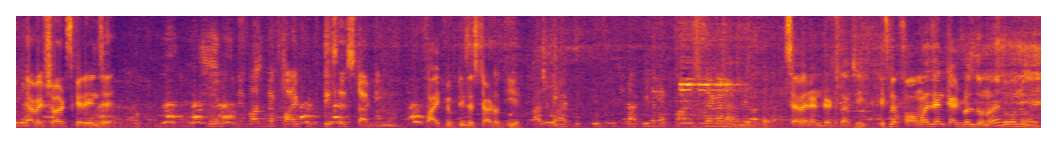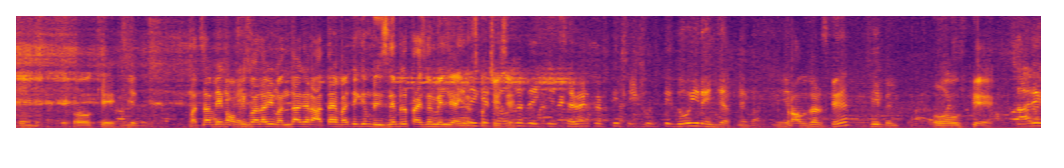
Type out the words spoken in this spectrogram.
यहाँ पे शर्ट्स के रेंज है। अपने पास में 550 से स्टार्टिंग है। 550 से स्टार्ट होती है। 550 से स्टार्टिंग है 700 तक। 700 तक जी। इसमें फॉर्मल्स एंड कैजुअल दोनों है? दोनों है दोनों। ओके मतलब एक ऑफ़िस वाला भी बंदा अगर आता है भाई तो एकदम रीजनेबल प्राइस में मिल जाएँगे उसको चीज़ें। trouser देखिए 750 650 दो ही रेंज है अपने पास ये ट्राउजर्स के? जी बिल्कुल। ओके सारे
